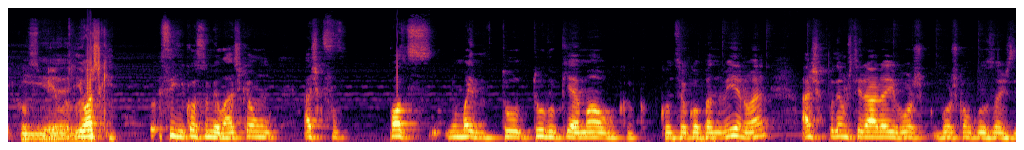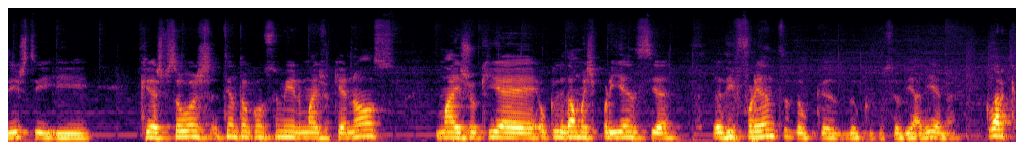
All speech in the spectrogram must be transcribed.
e consumi-la. eu acho que. Sim, consumi-la. Acho que é um. Acho que pode-se, no meio de tu, tudo o que é mau que aconteceu com a pandemia, não é? Acho que podemos tirar aí boas, boas conclusões disto e, e que as pessoas tentam consumir mais o que é nosso, mais o que é o que lhe dá uma experiência diferente do que do, do seu dia a dia, não é? Claro que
